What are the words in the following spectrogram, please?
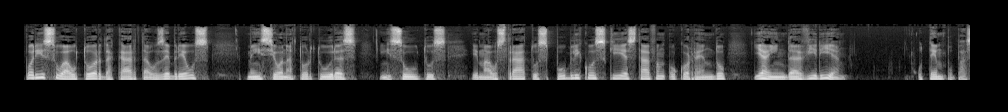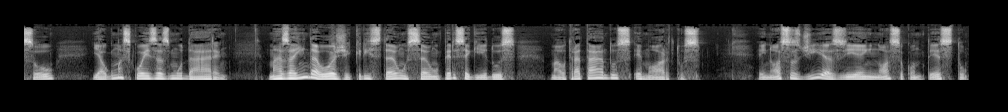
Por isso, o autor da carta aos Hebreus menciona torturas, insultos e maus tratos públicos que estavam ocorrendo e ainda viriam. O tempo passou e algumas coisas mudaram, mas ainda hoje cristãos são perseguidos, maltratados e mortos. Em nossos dias e em nosso contexto,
